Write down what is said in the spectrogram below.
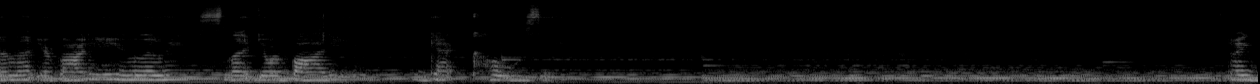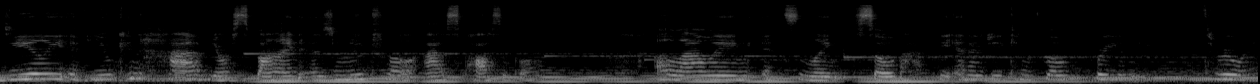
And let your body release, let your body get cozy. Ideally, if you can have your spine as neutral as possible, allowing its length so that the energy can flow freely through it.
